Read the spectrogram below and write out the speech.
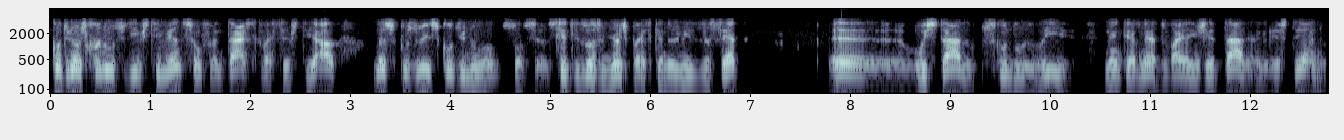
continuamos com anúncios de investimentos, são fantásticos, vai ser bestial, mas os prejuízos continuam, são 112 milhões, parece que em 2017, Uh, o Estado, segundo li na internet, vai injetar este ano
